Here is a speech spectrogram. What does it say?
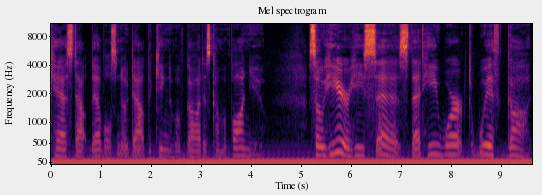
cast out devils, no doubt the kingdom of God has come upon you. So here he says that he worked with God.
